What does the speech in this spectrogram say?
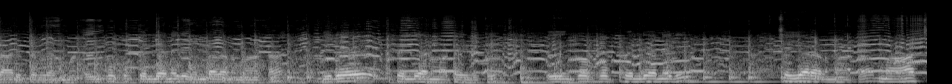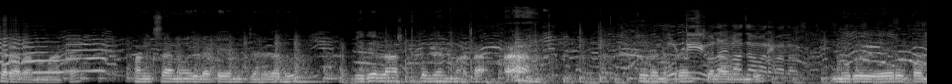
దారి పెళ్ళి అనమాట ఇంకొక పెళ్ళి అనేది ఉండదు అనమాట ఇదే పెళ్ళి అనమాట వీడికి. ఇంకొక పెళ్ళి అనేది చెయ్యారనమాట మా ఆచారాలు అనమాట ఫంక్షన్ ఇలాంటి ఏం జరగదు. ఇదే లాస్ట్ పెళ్ళి అనమాట చూడండి ఫ్రెండ్స్ ఎలా ఉంది? మీరు ఏ రూపం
